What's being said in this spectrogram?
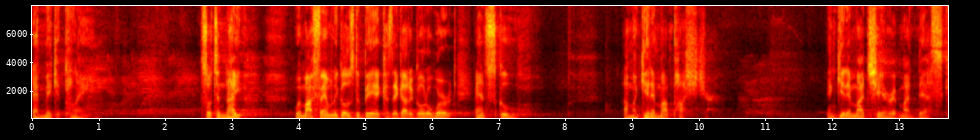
and make it plain. So tonight, when my family goes to bed because they got to go to work and school, I'm going to get in my posture and get in my chair at my desk.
